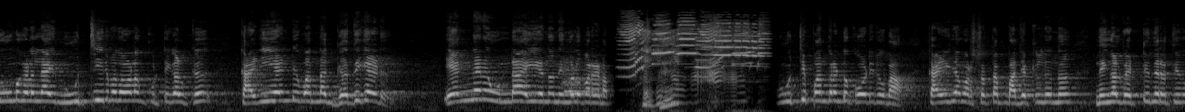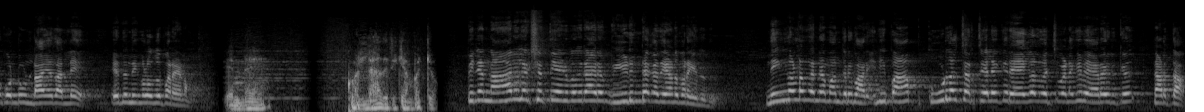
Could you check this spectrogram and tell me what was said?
റൂമുകളിലായി നൂറ്റി ഇരുപതോളം കുട്ടികൾക്ക് കഴിയേണ്ടി വന്ന ഗതികേട് എങ്ങനെ ഉണ്ടായി എന്ന് നിങ്ങൾ പറയണം. നൂറ്റി പന്ത്രണ്ട് കോടി രൂപ കഴിഞ്ഞ വർഷത്തെ ബജറ്റിൽ നിന്ന് നിങ്ങൾ വെട്ടി നിരത്തിയത് കൊണ്ട് ഉണ്ടായതല്ലേ എന്ന് നിങ്ങളൊന്ന് പറയണം. എന്നെ കൊല്ലാതിരിക്കാൻ പറ്റും. പിന്നെ നാല് ലക്ഷത്തി എഴുപതിനായിരം വീടിന്റെ കഥയാണ് പറയുന്നത്. നിങ്ങളുടെ തന്നെ മന്ത്രിമാർ ഇനിയിപ്പോ ആ കൂടുതൽ ചർച്ചയിലേക്ക് രേഖകൾ വെച്ച് വേണമെങ്കിൽ വേറെ ഒരു നടത്താം.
